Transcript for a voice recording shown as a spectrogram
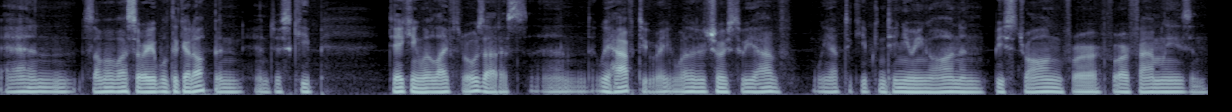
and some of us are able to get up and and just keep taking what life throws at us, and we have to, right? What other choice do we have? We have to keep continuing on and be strong for our, for our families and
